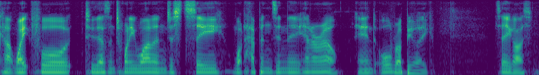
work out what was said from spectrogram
can't wait for 2021 and just see what happens in the NRL and all rugby league. See you guys.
